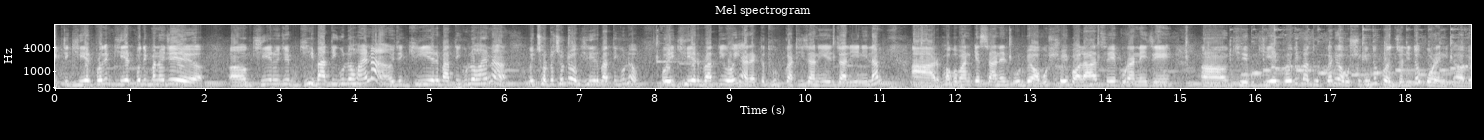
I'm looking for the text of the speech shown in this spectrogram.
একটি ঘিয়ের প্রদীপ। ঘিয়ের প্রদীপ মানে ওই যে ঘিয়ের ওই যে ঘি বাতিগুলো হয় না? ওই যে ঘিয়ের বাতিগুলো হয় না? ওই ছোট ছোট ঘিয়ের বাতিগুলো? ওই ঘিয়ের বাতি ওই আর একটা ধূপকাঠি জানিয়ে, জ্বালিয়ে নিলাম। আর ভগবানকে স্নানের পূর্বে অবশ্যই বলা আছে পুরাণে যে ঘিয়ের প্রদীপ বা ধূপকাঠি অবশ্যই কিন্তু প্রজ্বলিত করে নিতে হবে।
